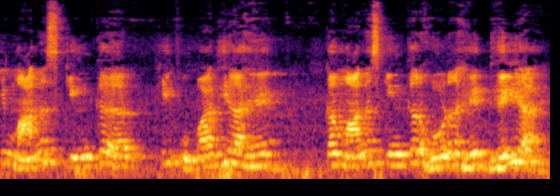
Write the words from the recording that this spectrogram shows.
की मानस किंकर ही उपाधी आहे का मानस किंकर होणं हे ध्येय आहे?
